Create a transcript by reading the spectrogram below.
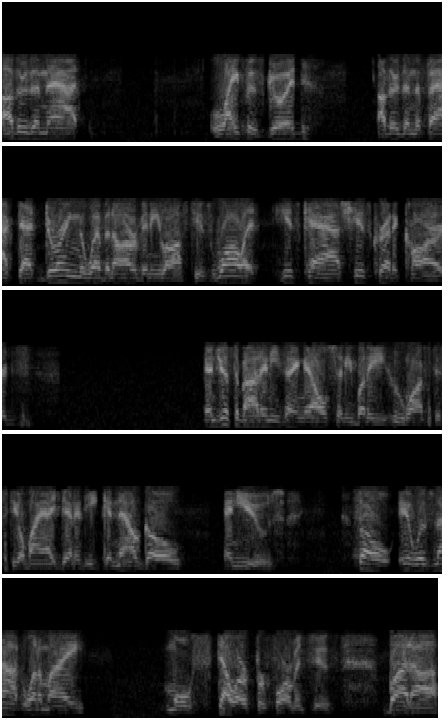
Other than that, life is good, other than the fact that during the webinar, Vinny lost his wallet, his cash, his credit cards, and just about anything else anybody who wants to steal my identity can now go and use. So it was not one of my most stellar performances. But uh,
